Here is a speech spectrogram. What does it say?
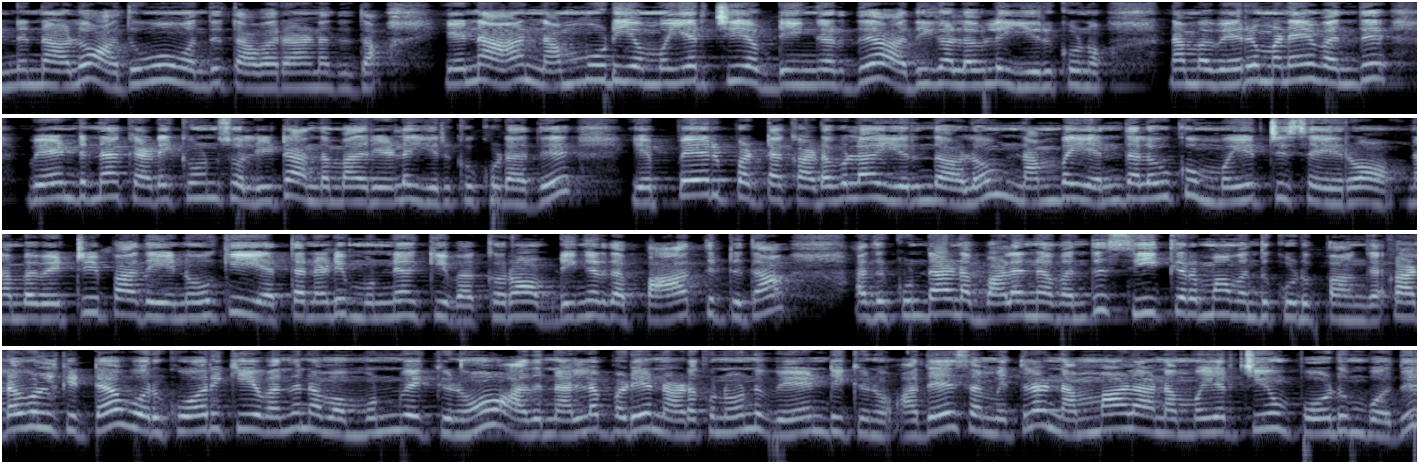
எண்ணினாலும் அதுவும் வந்து தவறானது தான் ஏன்னா நம்முடைய முயற்சி அப்படிங்கிறது அதிக அளவில் இருக்கணும். நம்ம வெறுமனே வந்து வேண்டுனா கிடைக்கும்னு சொல்லிட்டு அந்த மாதிரியெல்லாம் இருக்கக்கூடாது. எப்பேற்பட்ட கடவுளாக இருந்தாலும் நம்ம எந்த அளவுக்கு முயற்சி செய்கிறோம் நம்ம வெற்றி பாதையை நோக்கி எத்தனை அடி முன்னோக்கி வைக்கிறோம் அப்படிங்கிறத பார்த்துட்டு தான் அதுக்குண்டான பலனை வந்து சீக்கிரமாக வந்து கொடுப்பாங்க. கடவுள்கிட்ட ஒரு கோரிக்கையை வந்து நம்ம முன் வைக்கணும் அது நல்லபடியாக நடக்கணும்னு வேண்டிக்கணும். அதே சமயத்தில் நம்மளான முயற்சியும் போடும்போது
